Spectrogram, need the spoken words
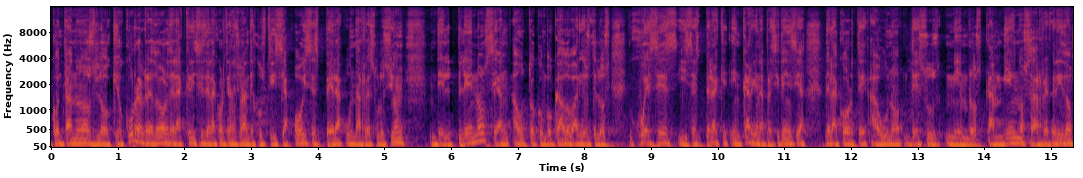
contándonos lo que ocurre alrededor de la crisis de la Corte Nacional de Justicia. Hoy se espera una resolución del Pleno. Se han autoconvocado varios de los jueces y se espera que encarguen la presidencia de la Corte a uno de sus miembros. También nos ha referido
